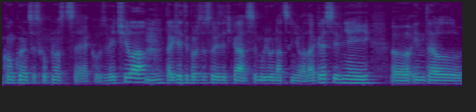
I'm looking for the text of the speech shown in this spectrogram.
konkurenceschopnost se jako zvětšila, hmm. takže ty procesory teďka se můžou naceňovat agresivněji. Uh, Intel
